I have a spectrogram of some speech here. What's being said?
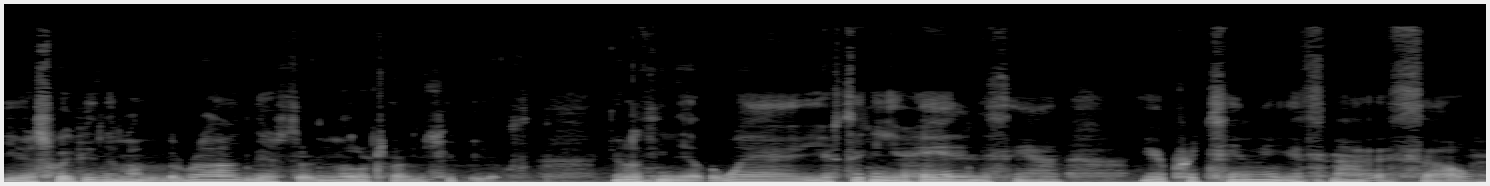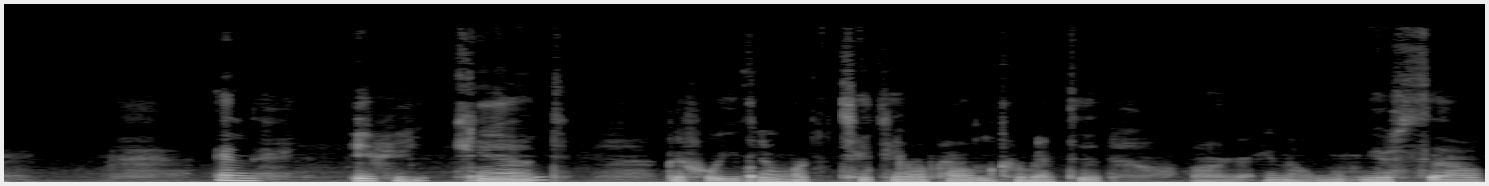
You're sweeping them under the rug. There's certain little terms you use you're looking the other way. You're sticking your head in the sand. You're pretending it's not so. And if you can't, before you can work, take care of a problem, correct it, or, you know, yourself,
